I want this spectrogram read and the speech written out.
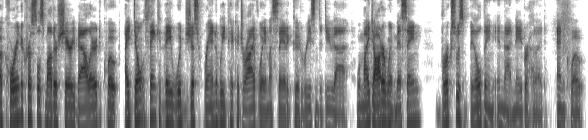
According to Crystal's mother, Sherry Ballard, quote, I don't think they would just randomly pick a driveway unless they had a good reason to do that. When my daughter went missing, Brooks was building in that neighborhood, end quote.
